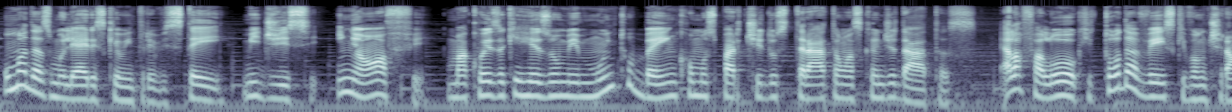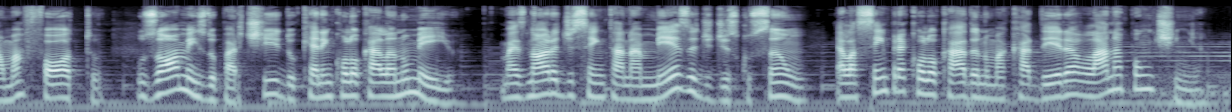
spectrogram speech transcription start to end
Uma das mulheres que eu entrevistei me disse, em off, uma coisa que resume muito bem como os partidos tratam as candidatas. Ela falou que toda vez que vão tirar uma foto, os homens do partido querem colocá-la no meio. Mas na hora de sentar na mesa de discussão, ela sempre é colocada numa cadeira lá na pontinha.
